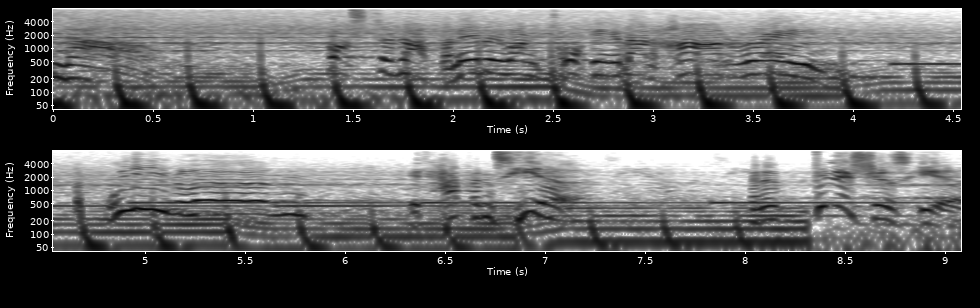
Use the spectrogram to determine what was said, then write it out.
Now. Busted up and everyone talking about hard rain. But we've learned it happens here. And it finishes here.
